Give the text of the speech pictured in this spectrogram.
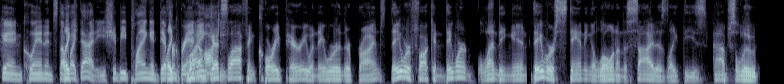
be and Quinn and stuff like- like, that. He should be playing a different like brand Ryan of hockey. Getzlaf and Corey Perry when they were in their primes. They were fucking. They weren't blending in. They were standing alone on the side as like these absolute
